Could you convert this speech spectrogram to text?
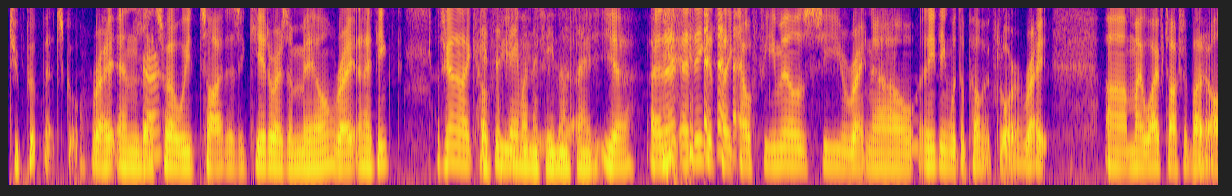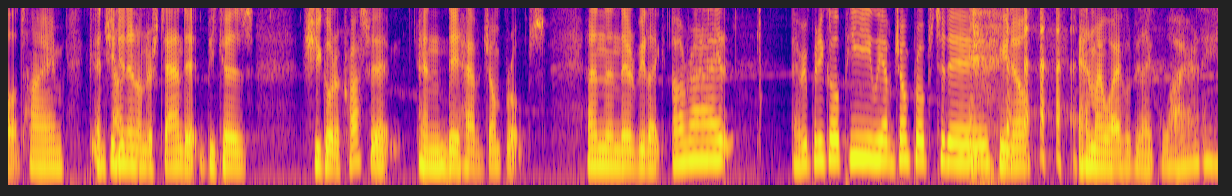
to poop at school, right? And that's Sure. why we saw it as a kid or as a male, right? And I think it's kind of like how It's the same on the female side. Yeah, and I, I think it's like how females see right now anything with the pelvic floor, right? Uh, my wife talks about it all the time, and she didn't understand it because she go to CrossFit and they have jump ropes, and then they'd be like, "All right." Everybody go pee. We have jump ropes today, you know. and my wife would be like, "Why are they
